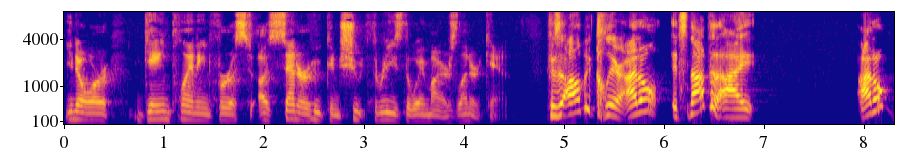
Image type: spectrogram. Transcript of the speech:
you know are game planning for a, a center who can shoot threes the way Meyers Leonard can. Because I'll be clear, I don't. It's not that I. I don't.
